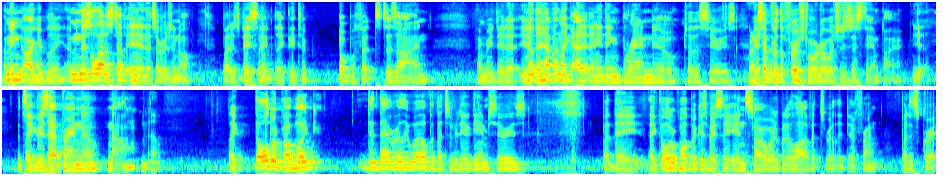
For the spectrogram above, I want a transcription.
I mean, arguably. I mean, there's a lot of stuff in it that's original, but it's basically like they took Boba Fett's design and redid it. You know, they haven't like added anything brand new to the series Right. except for the First Order, which is just the Empire. Yeah. It's like, is that brand new? No. No. Like the Old Republic did that really well, but that's a video game series. But they like the Old Republic is basically in Star Wars, but a lot of it's really different. But it's great.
